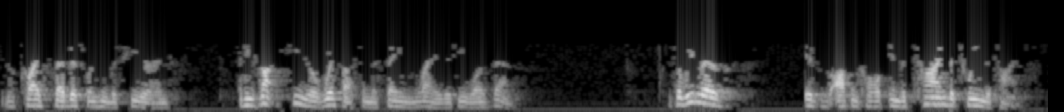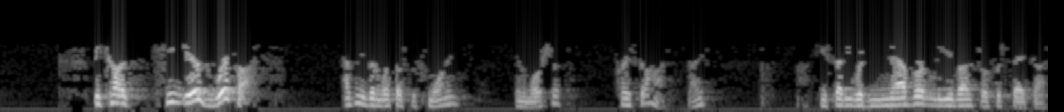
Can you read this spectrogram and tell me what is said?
you know, Christ said this when he was here, and, and he's not here with us in the same way that he was then. So we live, it's often called, in the time between the times. Because he is with us. Hasn't he been with us this morning in worship? Praise God, right? He said he would never leave us or forsake us.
